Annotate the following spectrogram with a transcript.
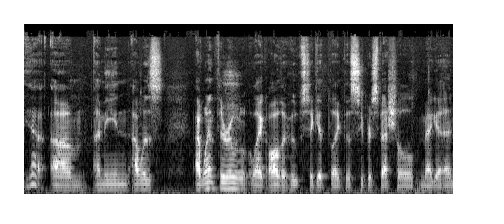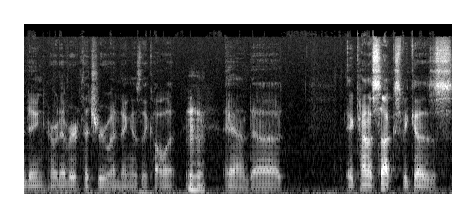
yeah, um, I mean, I was, I went through like all the hoops to get like the super special mega ending or whatever, the true ending as they call it, hmm and uh, it kind of sucks because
